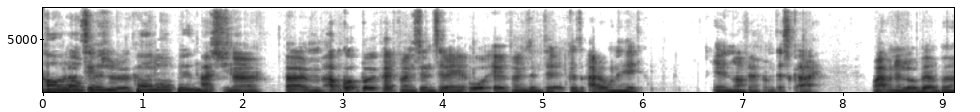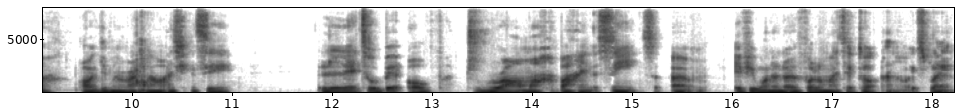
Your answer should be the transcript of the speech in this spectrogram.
cold unorthodox open, reaction. cold open. As you know, um, I've got both headphones in today or earphones in today because I don't want to hear, hear nothing from this guy. We're having a little bit of a argument right now, as you can see. A little bit of drama behind the scenes. Um, if you want to know, follow my TikTok and I'll explain.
